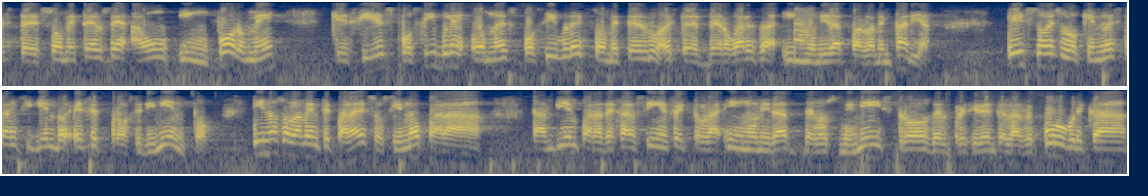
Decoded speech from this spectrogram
este, someterse a un informe que si es posible o no es posible someterlo, este, derogar esa inmunidad parlamentaria. Eso es lo que no están siguiendo ese procedimiento. Y no solamente para eso, sino para también para dejar sin efecto la inmunidad de los ministros, del presidente de la República,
